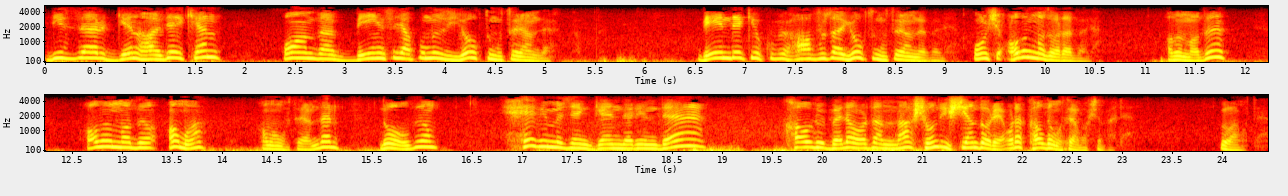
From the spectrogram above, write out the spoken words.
Bizler gen haldeyken o anda beyinsiz yapımız yoktu muhteremler. Beyindeki hafıza yoktu muhteremler böyle. Onun için alınmadı orada böyle. Alınmadı. Alınmadı ama ama muhteremler ne oldu? Hepimizin genlerinde kaldı böyle orada nakşondu işleyen de oraya. Orada kaldı muhterem bak böyle. Bu var muhterem.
